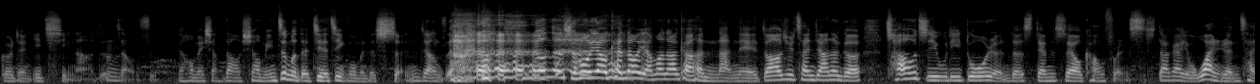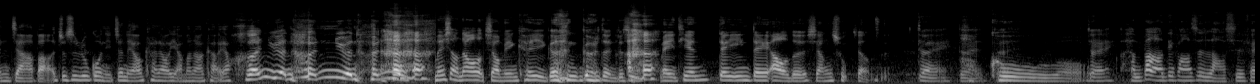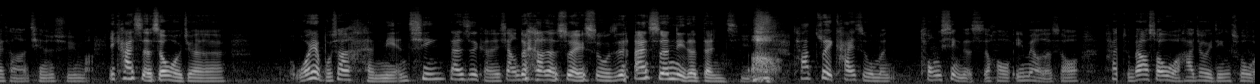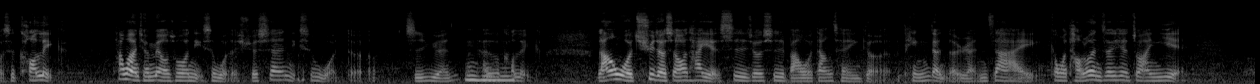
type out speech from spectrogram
Gordon 一起拿的这样子，然后没想到小明这么的接近我们的神这样子，然后那时候要看到亚马纳卡很难呢，都要去参加那个超级无敌多人的 Stem Cell Conference，大概有万人参加吧。就是如果你真的要看到亚马纳卡，要很远很远很远。没想到小明可以跟 Gordon 就是每天 day in day out 的相处这样子，对 对，对酷哦。对，很棒的地方是老师非常的谦虚嘛。一开始的时候，我觉得我也不算很年轻，但是可能相对他的岁数是在孙女的等级。他最开始我们通信的时候，email 的时候，他准备要收我，他就已经说我是 colleague，他完全没有说你是我的学生，你是我的职员，他说 colleague。然后我去的时候，他也是就是把我当成一个平等的人，在跟我讨论这些专业。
